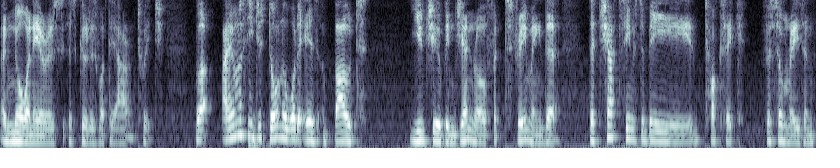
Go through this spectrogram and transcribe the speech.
are nowhere near as, as good as what they are on Twitch. But I honestly just don't know what it is about YouTube in general for streaming that the chat seems to be toxic for some reason.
